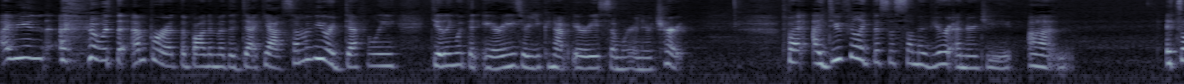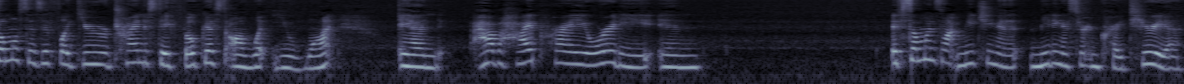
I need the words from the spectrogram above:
I mean, with the Emperor at the bottom of the deck, yeah, some of you are definitely dealing with an Aries or you can have Aries somewhere in your chart. But I do feel like this is some of your energy. Um, it's almost as if like you're trying to stay focused on what you want and have a high priority in if someone's not meeting a meeting a certain criteria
